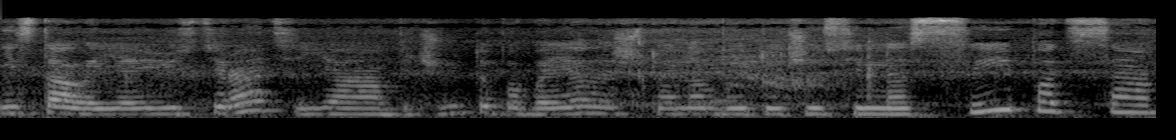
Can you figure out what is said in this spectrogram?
Не стала я ее стирать, я почему-то побоялась, что она будет очень сильно сыпаться.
